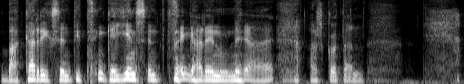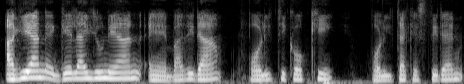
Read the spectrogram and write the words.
bakarrik sentitzen, gehien sentitzen garen unea, eh? askotan. Agian gela ilunean e, badira politikoki politak ez diren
